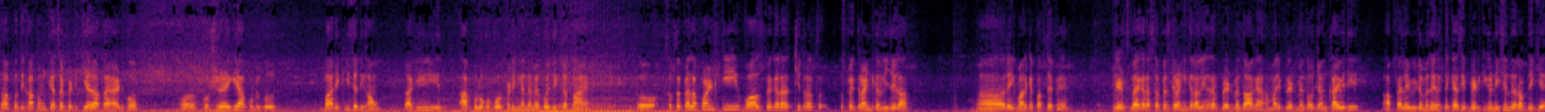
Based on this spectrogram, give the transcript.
तो आपको दिखाता हूँ कैसे फिट किया जाता है हेड को। और कोशिश रहेगी आपको बिल्कुल बारीकी से दिखाऊँ, ताकि आपको लोगों को फिटिंग करने में कोई दिक्कत ना आए। तो सबसे पहला पॉइंट कि वॉल्स वगैरह अच्छी तरह उस पर ग्राइंड कर लीजिएगा। रेग मार के पत्ते पे। प्लेट्स वगैरह सरफेस ग्राइंडिंग करा लीजिएगा। अगर प्लेट में दाग है, हमारी प्लेट में तो जंग खाई हुई थी। आप पहले वीडियो में देख सकते कैसी प्लेट की कंडीशन थी और अब देखिए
